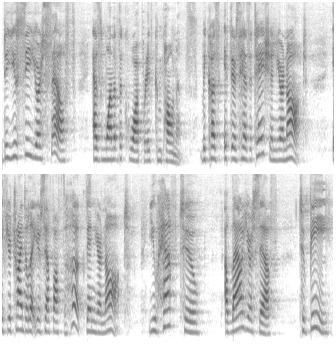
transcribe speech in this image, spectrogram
Do you see yourself as one of the cooperative components? Because if there's hesitation you're not if you're trying to let yourself off the hook then you're not. You have to allow yourself to be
